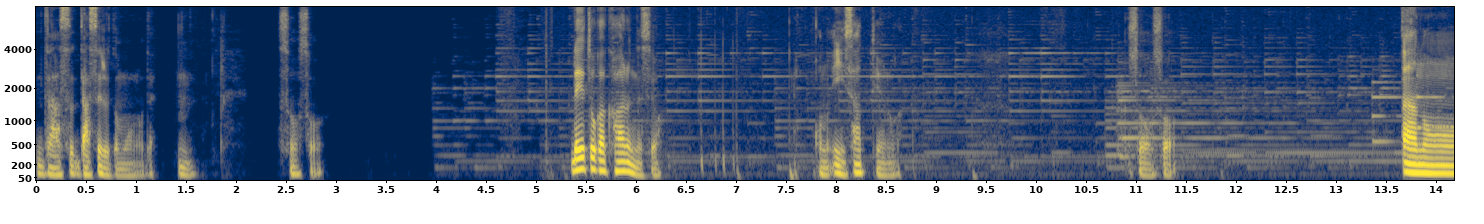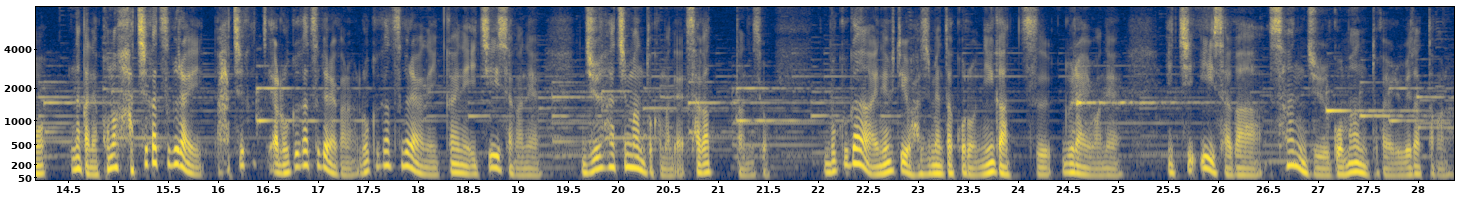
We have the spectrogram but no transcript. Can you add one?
出す出せると思うので。うん。そうそう。レートが変わるんですよ。このイーサっていうのが。そうそう。あのなんかねこの8月ぐらい8月いや6月ぐらいかな。6月ぐらいはね一回ね1イーサがね18万とかまで下がったんですよ。僕が NFT を始めた頃2月ぐらいはね1イーサが35万とかより上だったかな。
